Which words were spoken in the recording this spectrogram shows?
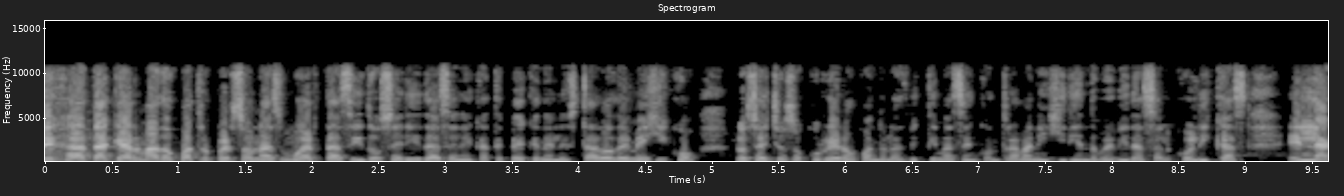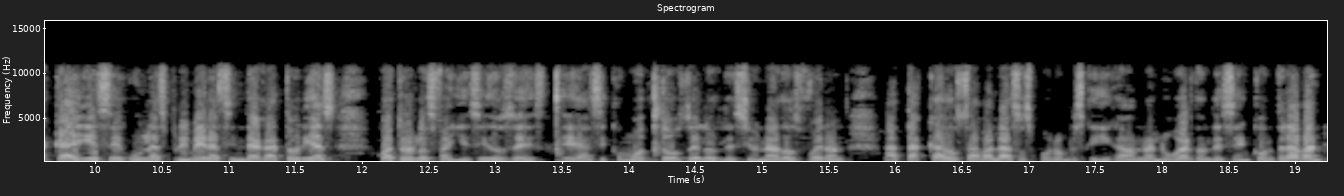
Deja ataque armado cuatro personas muertas y dos heridas en Ecatepec, en el Estado de México. Los hechos ocurrieron cuando las víctimas se encontraban ingiriendo bebidas alcohólicas en la calle. Según las primeras indagatorias, cuatro de los fallecidos, este, así como dos de los lesionados, fueron atacados a balazos por hombres que llegaron al lugar donde se encontraban.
